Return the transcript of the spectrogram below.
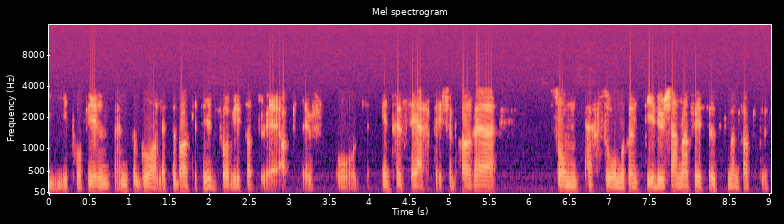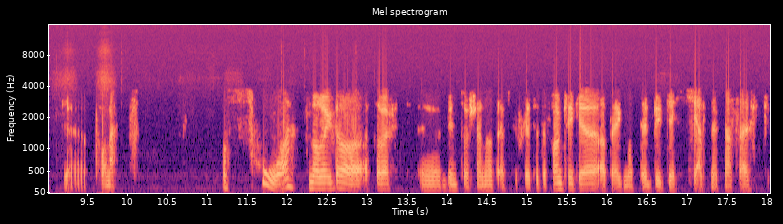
i profilen sin som går litt tilbake i tid, for å vise at du er aktiv og interessert, ikke bare som person rundt de du kjenner fysisk, men faktisk uh, på nett. Og så, når jeg da etter hvert uh, begynte å skjønne at jeg skulle flytte til Frankrike, at jeg måtte bygge helt nytt nettverk,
